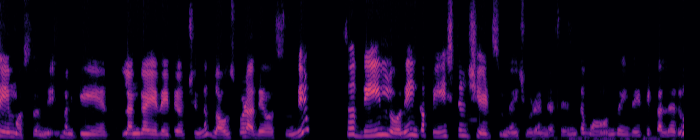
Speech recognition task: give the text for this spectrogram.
సేమ్ వస్తుంది. మనకి లంగా ఏదైతే వచ్చిందో బ్లౌజ్ కూడా అదే వస్తుంది. సో దీనిలోనే ఇంకా పేస్టల్ షేడ్స్ ఉన్నాయి చూడండి. అసలు ఎంత బాగుందో ఇదైతే కలర్.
